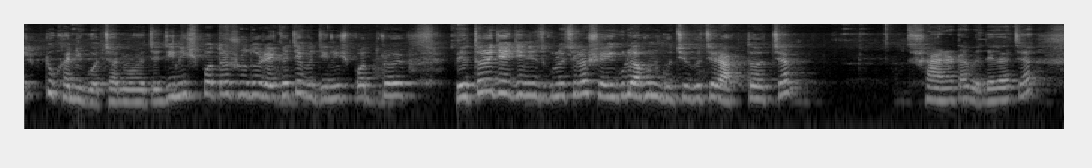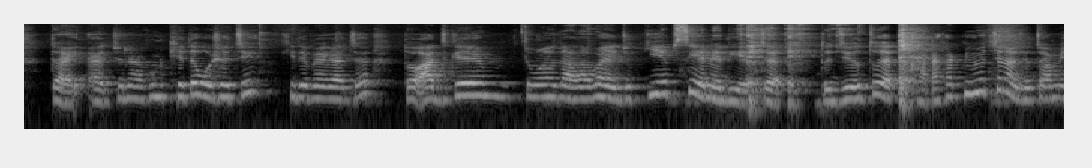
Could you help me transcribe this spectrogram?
একটুখানি গোছানো হয়েছে। জিনিসপত্র শুধু রেখেছে জিনিসপত্র ভেতরে যে জিনিসগুলো ছিল সেইগুলো এখন গুছিয়ে গুছিয়ে রাখতে হচ্ছে। সাড়ে নটা বেঁধে গেছে, তাই এর জন্য এখন খেতে বসেছি, খিদে পেয়ে গেছে। তো আজকে তোমার দাদাভাই যে কিএফসি এনে দিয়েছে, তো যেহেতু এত খাটাখাটনি হচ্ছে না, যেহেতু আমি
